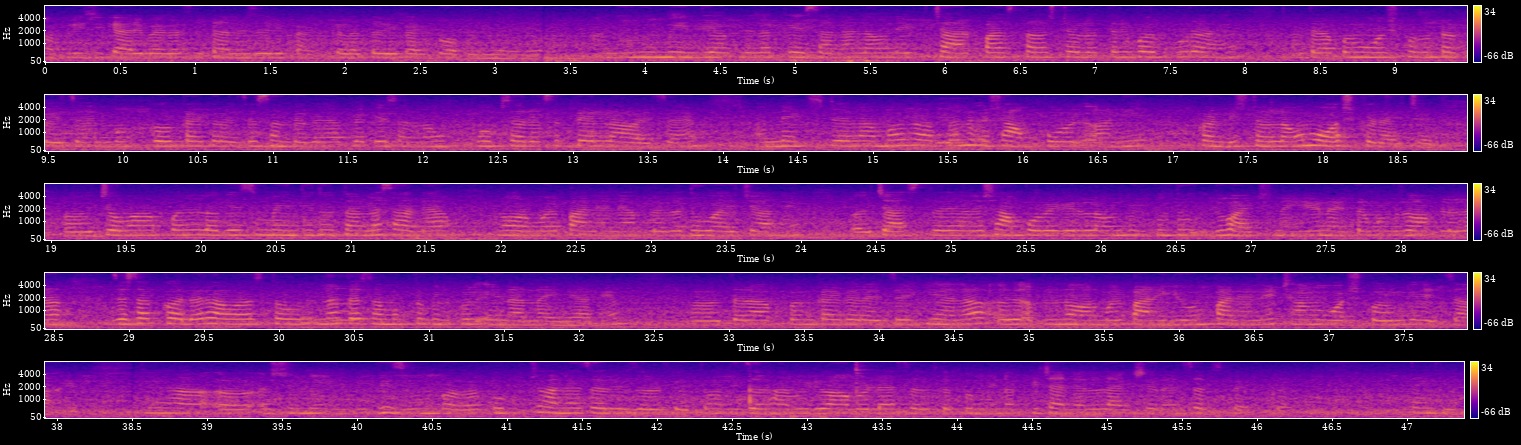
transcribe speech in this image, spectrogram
आपली जी कॅरी बॅग असते त्याने जरी पॅक केला तरी काही प्रॉब्लेम नाही आहे ही मेहंदी आपल्याला केसांना लावून एक चार पाच तास ठेवलं तरी भरपूर आहे. नंतर आपण वॉश करून टाकायचं आहे. आणि मग काय करायचं? संध्याकाळी आपल्या केसांना खूप सारं असं तेल लावायचं आहे. आणि नेक्स्ट डेला मग आपण शॅम्पू आणि कंडिशनर लावून वॉश करायचे आहेत. जेव्हा आपण लगेच मेहंदी धुताना साध्या नॉर्मल पाण्याने आपल्याला धुवायचे आहे. जास्त याला शॅम्पू वगैरे लावून बिलकुल धु धुवायची नाही आहे नाहीतर मग जो आपल्याला जसा कलर हवा असतो ना तसा मग तो बिलकुल येणार नाही आहे. तर आपण काय करायचं आहे की ह्याला आपलं नॉर्मल पाणी घेऊन पाण्याने छान वॉश करून घ्यायचं आहे. की हा अशी मेहंदी भिजवून बघा खूप छान याचा रिझल्ट येतो. आणि जर हा व्हिडिओ आवडला असेल तर तुम्ही नक्की चॅनलला लाईक शेअर आणि सबस्क्राईब करा. Thank you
